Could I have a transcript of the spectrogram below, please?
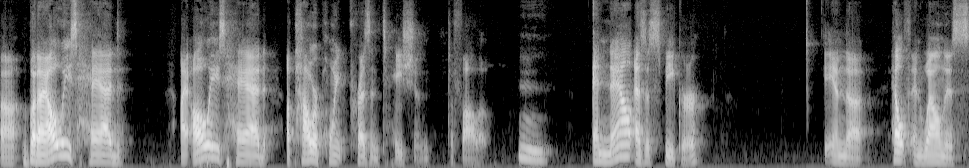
Uh, but I always had I always had a PowerPoint presentation to follow. Mm. And now, as a speaker in the health and wellness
